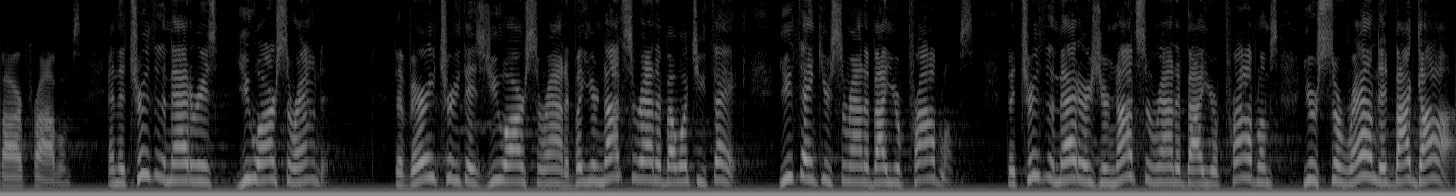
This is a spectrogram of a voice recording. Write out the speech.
by our problems. And the truth of the matter is, you are surrounded. The very truth is, you are surrounded, but you're not surrounded by what you think. You think you're surrounded by your problems. The truth of the matter is, you're not surrounded by your problems, you're surrounded by God.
